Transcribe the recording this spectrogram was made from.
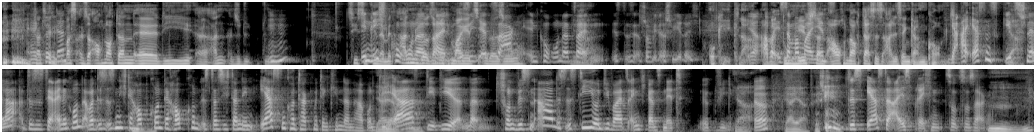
Äh, Tatsächlich. Du Kindern. machst also auch noch dann äh, die äh, an, also du, du ziehst die Mhm. In Kinder mit an, so sag ich mal jetzt, ich jetzt oder sagen. so. In Corona-Zeiten ist das ja schon wieder schwierig. Okay, klar. Ja, aber, aber du hilfst dann auch noch, dass es alles in Gang kommt. Ja, erstens geht's Ja. schneller, das ist der eine Grund, aber das ist nicht der Hauptgrund. Der Hauptgrund ist, dass ich dann den ersten Kontakt mit den Kindern habe und Ja, die, ja, erst, die, die schon wissen, ah, das ist die und die war jetzt eigentlich ganz nett irgendwie. Ja, Ja? ja, ja, verstehe. das erste Eisbrechen sozusagen. Mhm.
